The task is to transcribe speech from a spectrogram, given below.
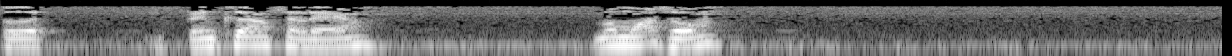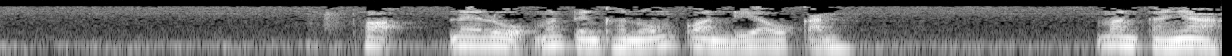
เกิด เป็นเครื่องแสลงบ่เหมาะสม เพราะในโลกมันเป็นขนมก่อนเดียวกัน มันก็ยาก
